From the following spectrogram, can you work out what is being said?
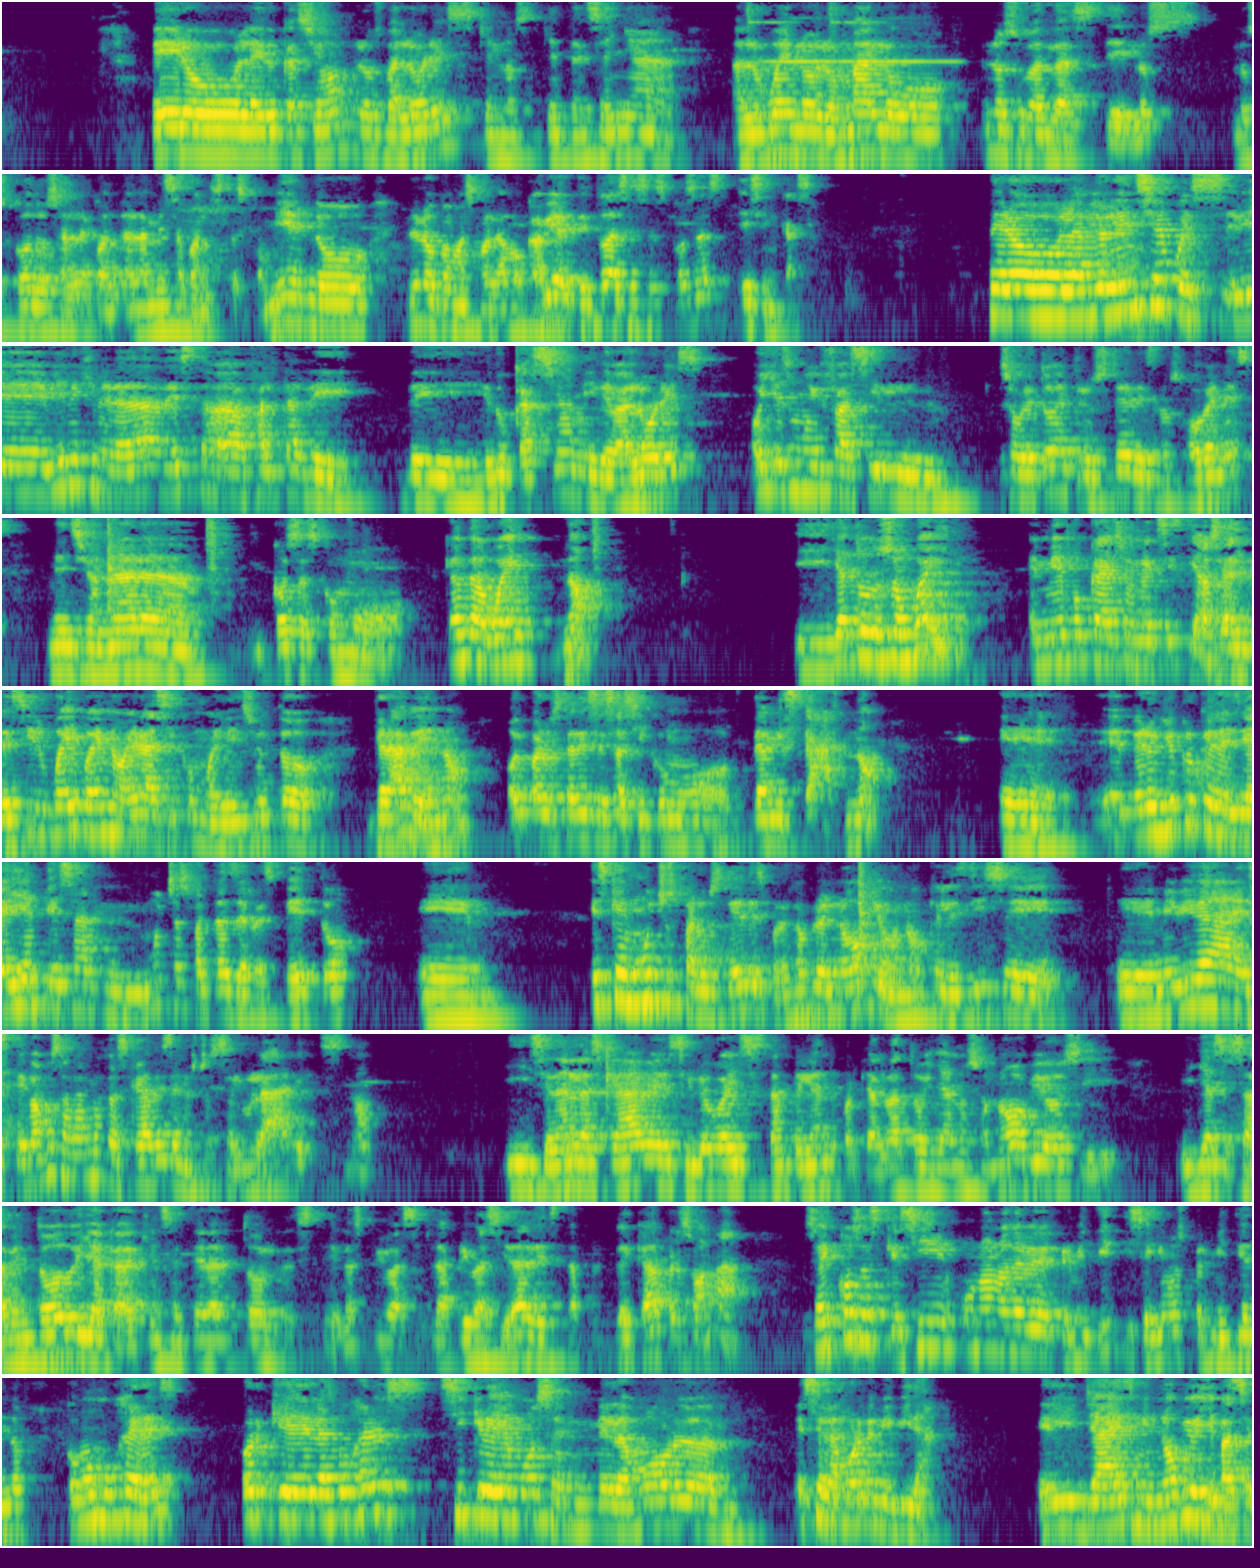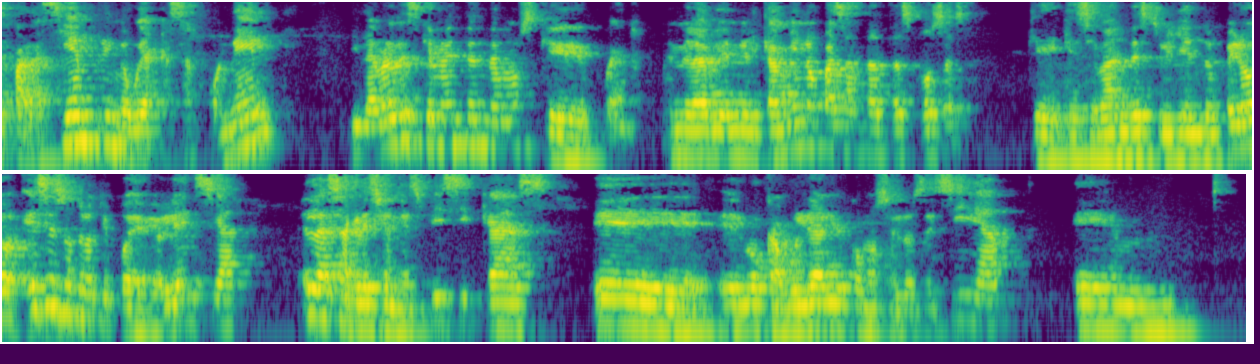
pero la educación, los valores, quien, nos, quien te enseña a lo bueno, lo malo, no subas las, los, los codos a la, a la mesa cuando estás comiendo, no comas con la boca abierta y todas esas cosas, es en casa. Pero la violencia, pues, eh, viene generada de esta falta de, de, educación y de valores. Hoy es muy fácil, sobre todo entre ustedes, los jóvenes, mencionar cosas como, ¿qué onda, güey? ¿No? Y ya todos son güey. En mi época eso no existía, o sea, el decir güey, bueno, era así como el insulto grave, ¿no? Hoy para ustedes es así como de amistad, ¿no? Eh, eh, pero yo creo que desde ahí empiezan muchas faltas de respeto. Eh, es que hay muchos para ustedes, por ejemplo, el novio, ¿no? Que les dice, mi vida, este, vamos a darnos las claves de nuestros celulares, ¿no? y se dan las claves y luego ahí se están peleando porque al rato ya no son novios y, ya se saben todo y ya cada quien se entera de todo, este, las la privacidad de, cada persona. O sea, hay cosas que sí uno no debe de permitir y seguimos permitiendo como mujeres, porque las mujeres sí creemos en el amor, es el amor de mi vida. Él ya es mi novio y va a ser para siempre y me voy a casar con él. Y la verdad es que no entendemos que, bueno, en el, camino pasan tantas cosas que, se van destruyendo, pero ese es otro tipo de violencia, las agresiones físicas, eh, el vocabulario, como se los decía, em,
